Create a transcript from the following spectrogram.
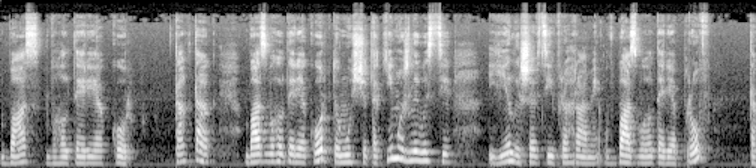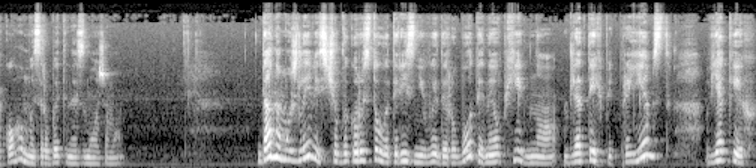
Баз Бухгалтерія Корп. Так, так, Баз Бухгалтерія Корп, тому що такі можливості є лише в цій програмі. В Баз Бухгалтерія Проф такого ми зробити не зможемо. Дана можливість, щоб використовувати різні види роботи, необхідно для тих підприємств, в яких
